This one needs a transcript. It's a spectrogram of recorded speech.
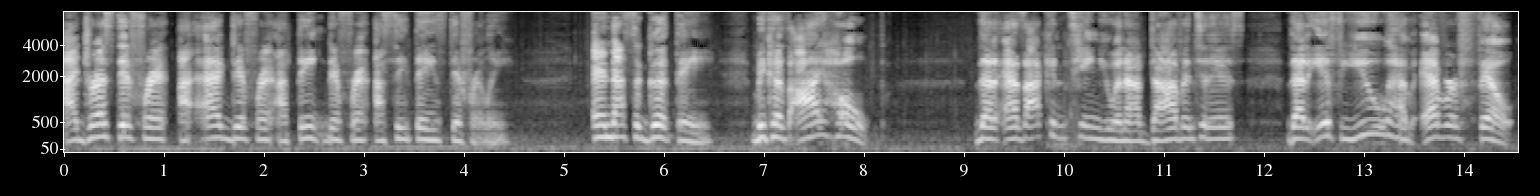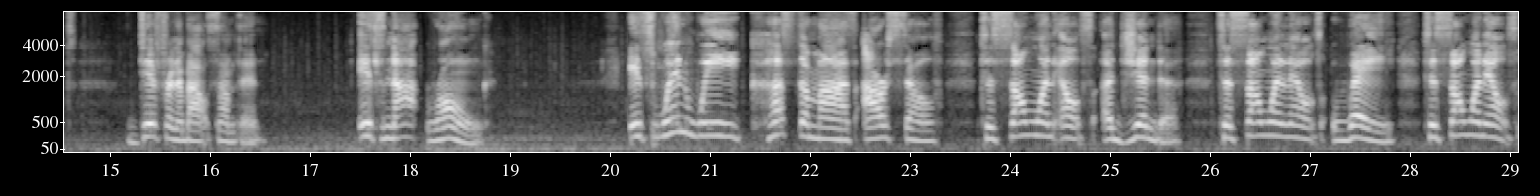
I dress different, I act different, I think different, I see things differently. And that's a good thing because I hope that as I continue and I dive into this, that if you have ever felt different about something, it's not wrong. It's when we customize ourselves to someone else's agenda, to someone else's way, to someone else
